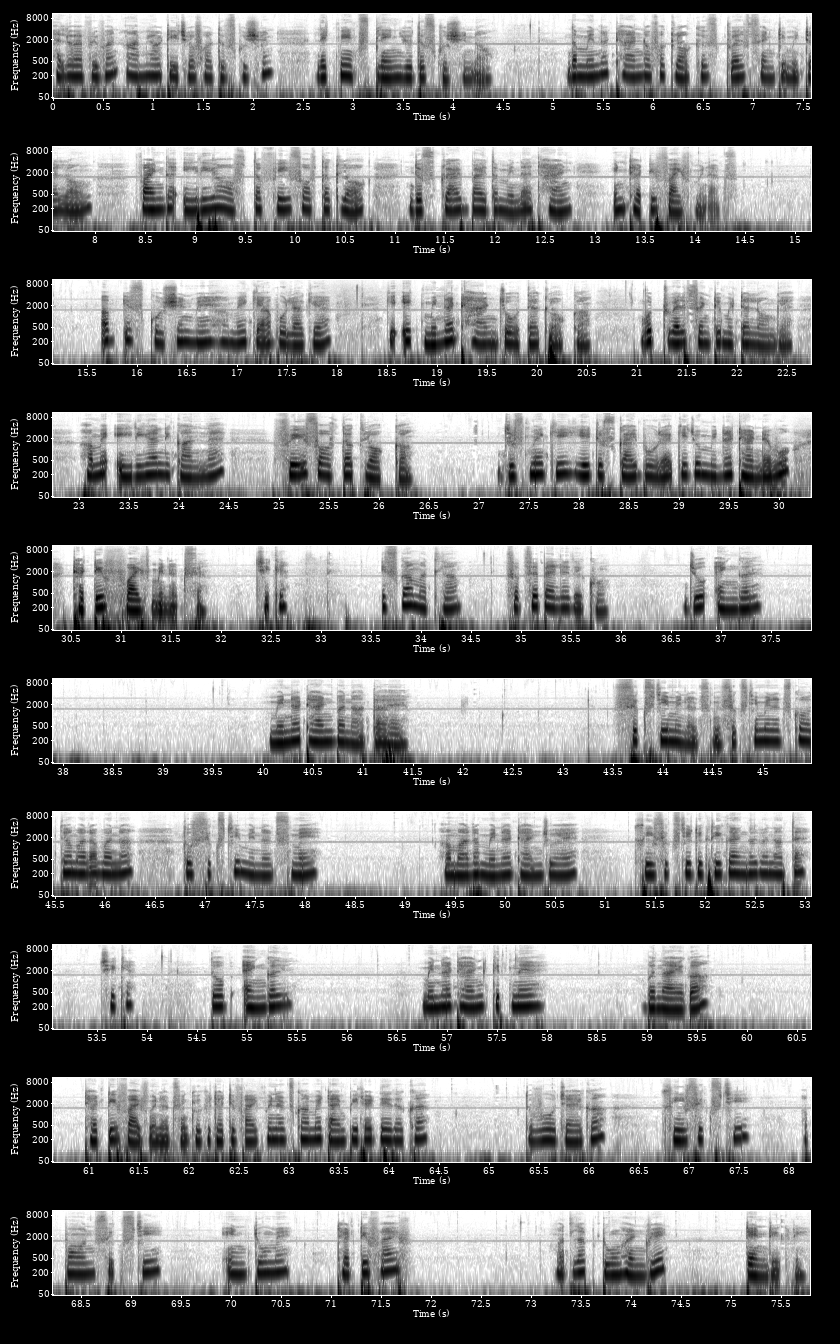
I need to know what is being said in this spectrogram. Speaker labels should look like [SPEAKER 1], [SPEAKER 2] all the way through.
[SPEAKER 1] Hello everyone, I'm your teacher for this question. Let me explain you this question now. The minute hand of a clock is 12 centimeter long. Find the area of the face of the clock described by the minute hand in 35 minutes. अब इस question में हमें क्या बोला गया है कि एक मिनट हैंड जो होता है क्लॉक का वो 12 सेंटीमीटर लॉन्ग है हमें एरिया निकालना है फेस ऑफ़ द क्लॉक का जिसमें कि ये डिस्क्राइब हो रहा है कि जो मिनट हैंड है वो 35 मिनट्स है। ठीक है? इसका मतलब सबसे पहले देखो, जो एंगल मिनट हैंड बनाता है 60 मिनट्स में। 60 मिनट्स का होता है हमारा बना तो 60 मिनट्स में हमारा मिनट हैंड जो है 360 डिग्री का एंगल बनाता है। ठीक है? तो अब एंगल मिनट हैंड कितने बनाएगा? 35 मिनट्स में, क्योंकि 35 मिनट्स का हमें टाइम पीरियड दे रखा है तो वो हो जाएगा 360 sixty upon sixty into में 35 मतलब 210 डिग्री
